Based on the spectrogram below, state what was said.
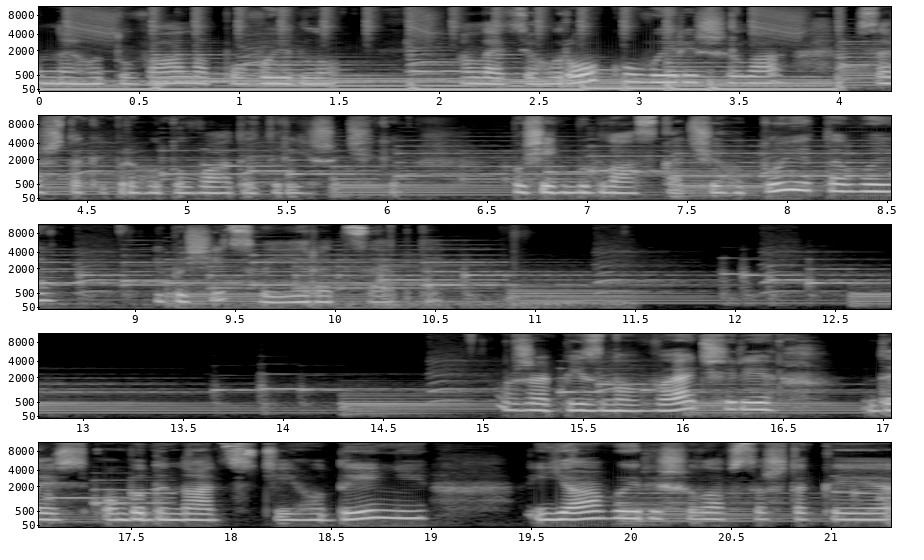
не готувала повидло, але цього року вирішила все ж таки приготувати трішечки. Пишіть, будь ласка, чи готуєте ви, і пишіть свої рецепти. Вже пізно ввечері, десь об 11 годині, я вирішила все ж таки е,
